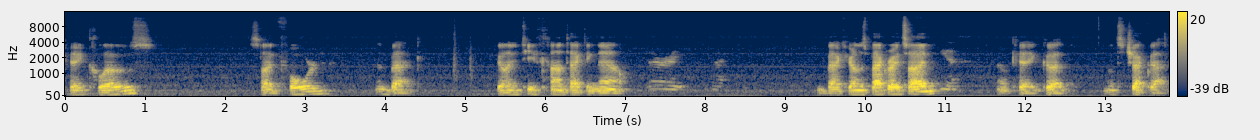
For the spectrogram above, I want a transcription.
Okay, close. Slide forward and back. Feel any teeth contacting now? Alright, Back here on this back right side? yes. Okay, good. Let's check that.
